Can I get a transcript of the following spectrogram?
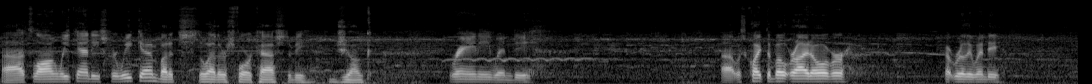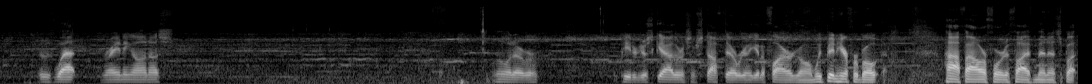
Uh, it's long weekend, Easter weekend, but it's the weather's forecast to be junk rainy, windy. Uh, it was quite the boat ride over. Got really windy. It was wet, raining on us. Well, whatever. Peter just gathering some stuff there. We're going to get a fire going. We've been here for about half hour, 45 minutes, but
